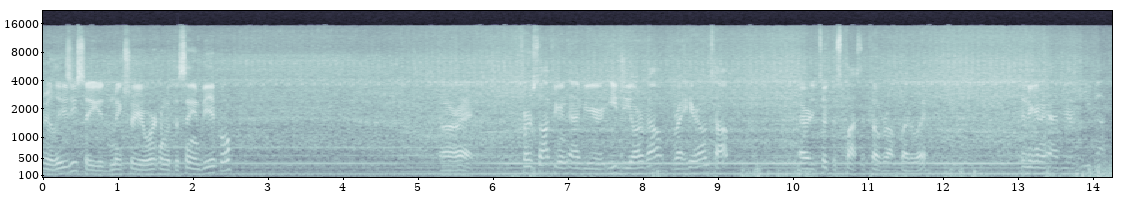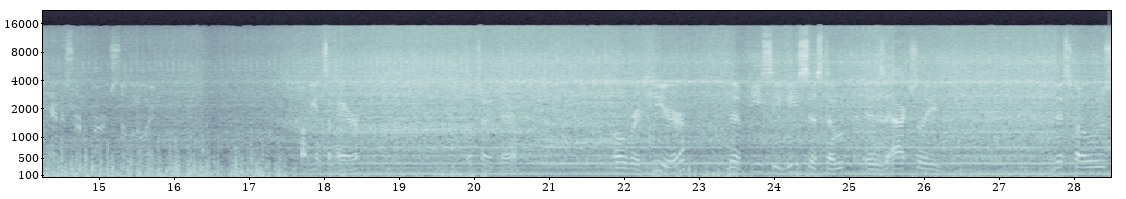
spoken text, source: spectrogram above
Real easy, so you make sure you're working with the same vehicle. Alright, first off you're going to have your EGR valve right here on top. I already took this plastic cover off by the way. Then you're going to have your evap canister purge solenoid. Probably getting some air. That's right there. Over here, the PCV system is actually this hose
